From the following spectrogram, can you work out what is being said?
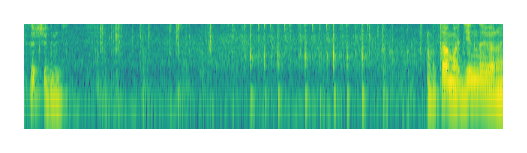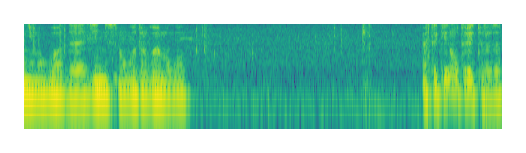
Слышишь, говорит? Вот там один, наверное, не могу отдать. Один не смогу, другой могу. Это кинул треть уже, да?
